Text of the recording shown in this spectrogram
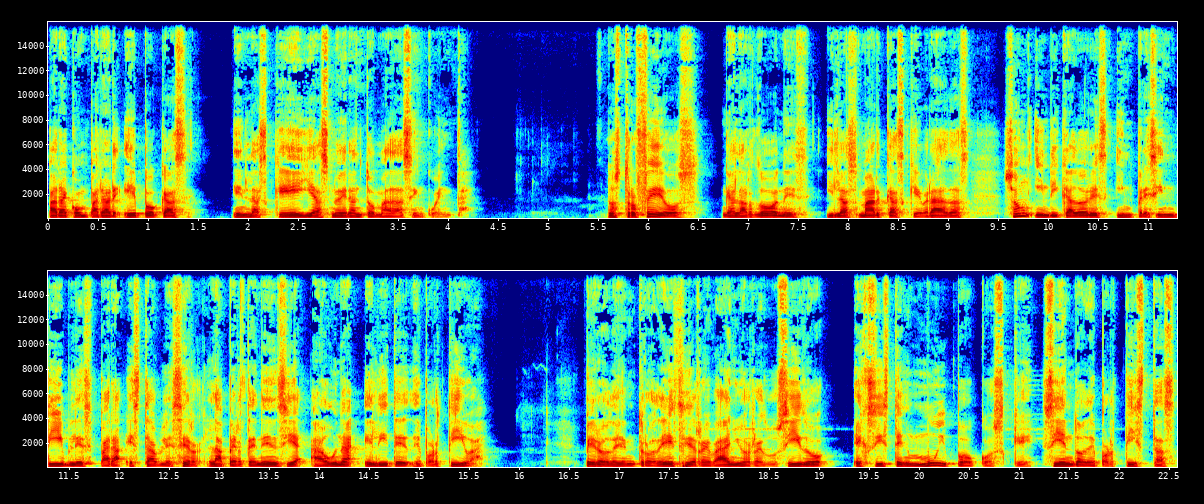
para comparar épocas en las que ellas no eran tomadas en cuenta. Los trofeos, galardones y las marcas quebradas son indicadores imprescindibles para establecer la pertenencia a una élite deportiva. Pero dentro de ese rebaño reducido existen muy pocos que, siendo deportistas,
